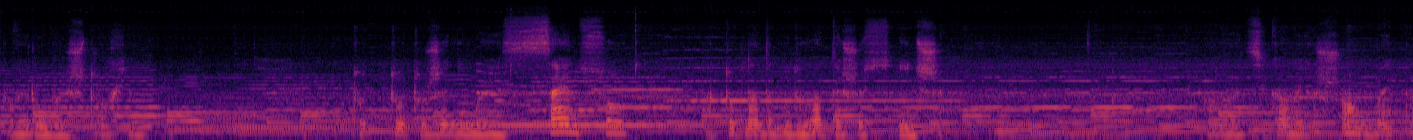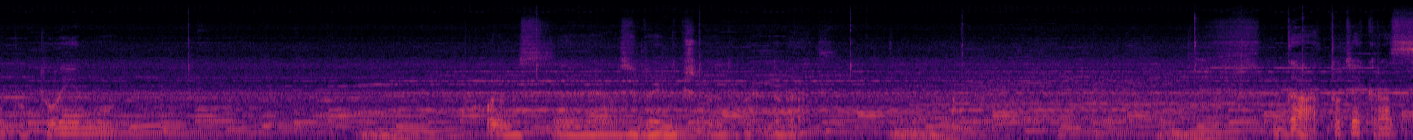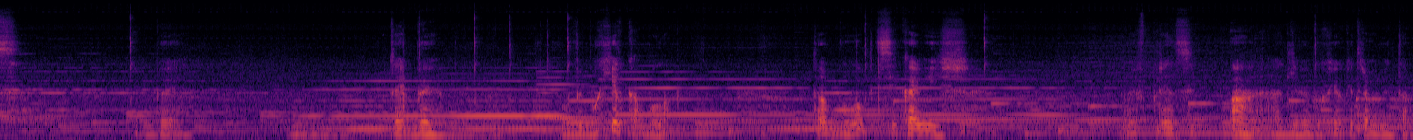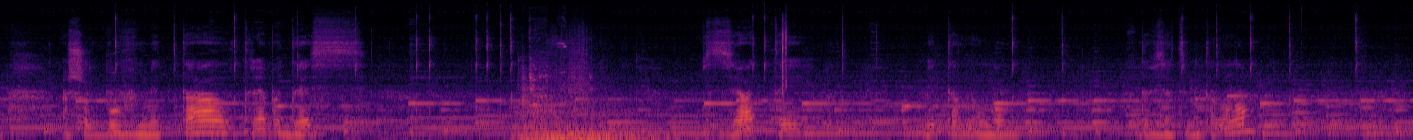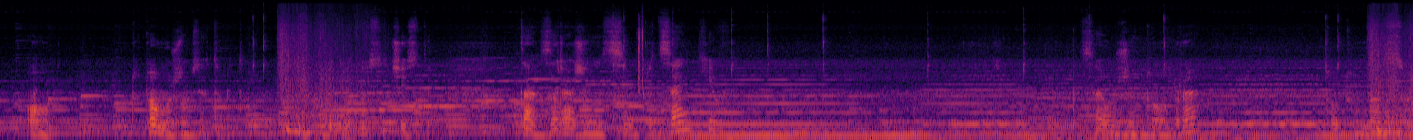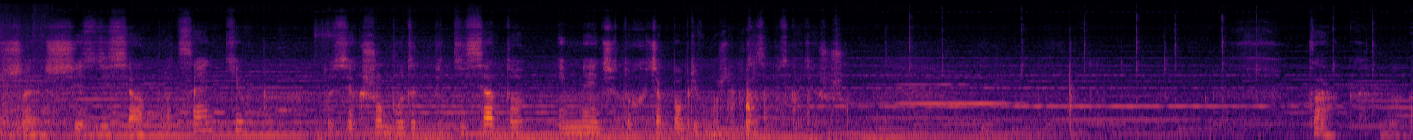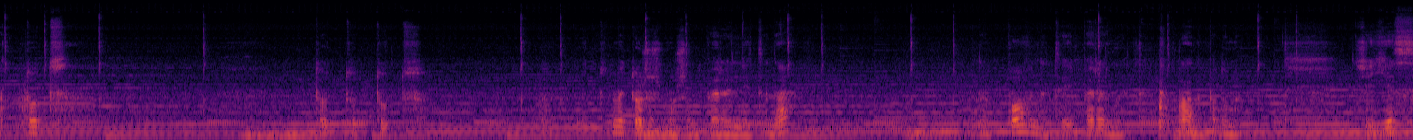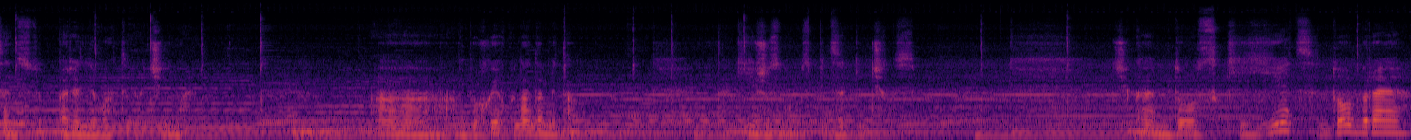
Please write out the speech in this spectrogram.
Повирубуєш трохи. Тут, тут уже немає сенсу, а тут треба будувати щось інше. Цікаво, якщо ми побудуємо. Походу у нас е, сюди ліпше буде добиратися. Да, тут якраз якби. Якби вибухівка була, то було б цікавіше. Ну і в принципі. А, а для вибухівки треба метал. А щоб був метал, треба десь взяти металолом. Де взяти металолом? О, тут можна взяти металолом. Він відносно чистий. Так, зарядження 7%. Це вже добре. Нас вже 60%. Тобто, якщо буде 50, то і менше, то хоча б бобрів можна буде запускати, якщо що. Так, а тут. Тут, тут, тут. Тут ми теж можемо переліти, да? Наповнити і перелити. Ладно, подумаємо. Чи є сенс тут переливати немає? А, в духовку треба метал. Так, їжа знову підзакінчилась. Чекаємо доски є, це добре.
